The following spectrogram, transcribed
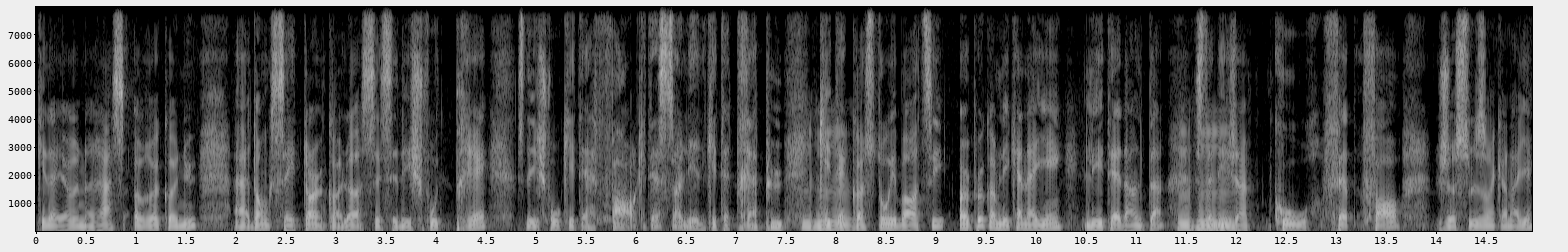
qui est d'ailleurs une race reconnue. Euh, donc, c'est un colosse. C'est- des chevaux de trait, c'est des chevaux qui étaient forts, qui étaient solides, qui étaient trapus, qui étaient costauds et bâtis, un peu comme les Canadiens l'étaient dans le temps. C'était des gens courts, faits, forts. Je suis un Canadien.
